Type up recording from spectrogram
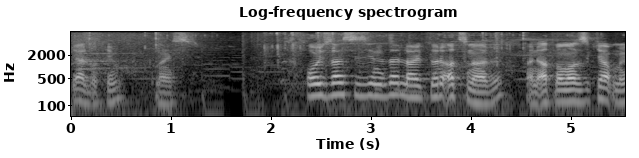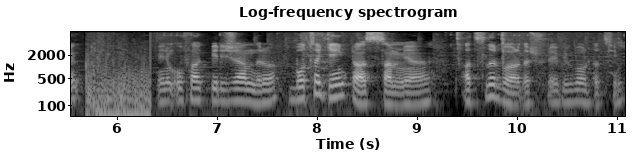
Gel bakayım. Nice. O yüzden siz yine de like'ları atın abi. Hani atmamazlık yapmayın. Benim ufak bir ricamdır o. Bota gank mi atsam ya? Atılır bu arada. Şuraya bir ward atayım.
